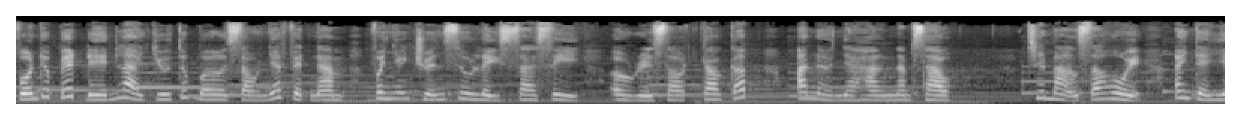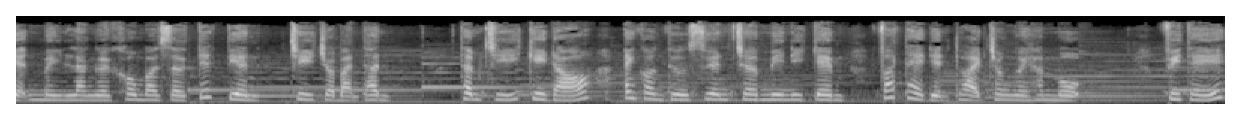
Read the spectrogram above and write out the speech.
vốn được biết đến là YouTuber giàu nhất Việt Nam với những chuyến du lịch xa xỉ ở resort cao cấp, ăn ở nhà hàng 5 sao. Trên mạng xã hội, anh thể hiện mình là người không bao giờ tiếc tiền chi cho bản thân. Thậm chí khi đó, anh còn thường xuyên chơi mini game phát thẻ điện thoại cho người hâm mộ. Vì thế,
